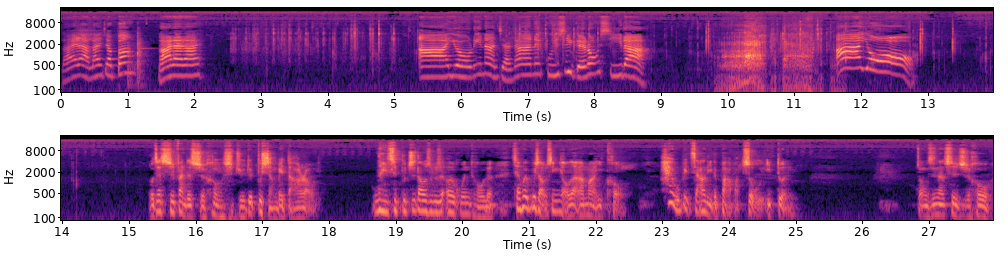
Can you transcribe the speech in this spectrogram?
来啦，来吃饭，来来来。哎呦，你那食到安尼，规世界拢是啦！哎呦！我在吃饭的时候是绝对不想被打扰的。那一次不知道是不是饿昏头的，才会不小心咬了阿妈一口，害我被家里的爸爸揍了一顿。总之那次之后，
